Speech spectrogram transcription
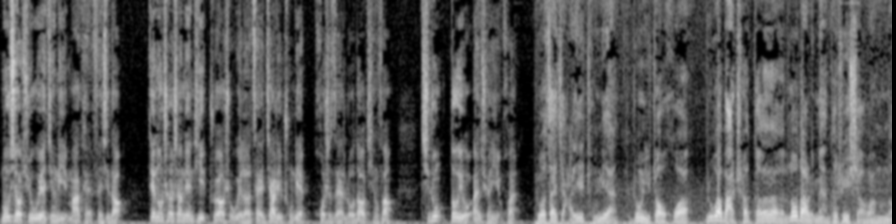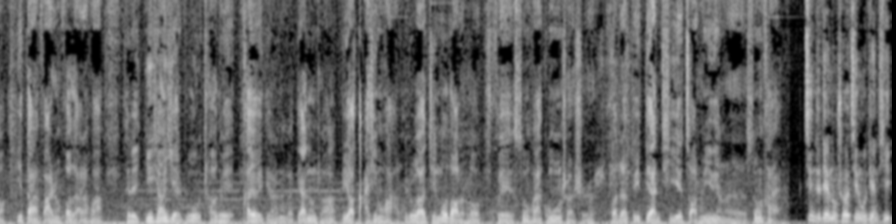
某小区物业经理马凯分析道：“电动车上电梯主要是为了在家里充电，或是在楼道停放。”其中都有安全隐患。如果在家里充电，容易着火；如果把车搁到那个楼道里面，它属于消防通道，一旦发生火灾的话，它就影响业主撤退。还有一点，那个电动车比较大型化了，如果进楼道的时候会损坏公共设施，或者对电梯造成一定的损害。禁止电动车进入电梯，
